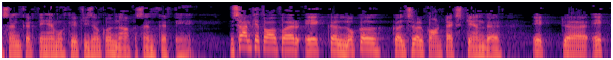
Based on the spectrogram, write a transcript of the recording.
پسند کرتے ہیں مختلف چیزوں کو ناپسند کرتے ہیں مثال کے طور پر ایک لوکل کلچرل کانٹیکس کے اندر ایک ایک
